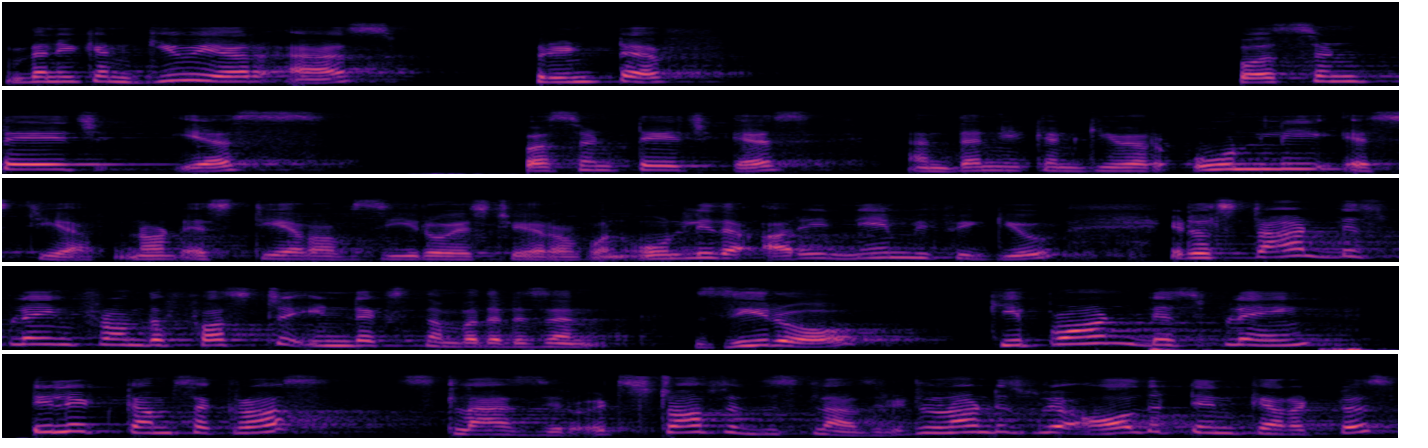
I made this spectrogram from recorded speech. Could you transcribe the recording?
then you can give here as printf percentage s percentage s and then you can give her only str not str of 0 str of 1 only the array name if you give. It will start displaying from the first index number that is an 0 keep on displaying till it comes across slash 0 it stops at the slash 0 it will not display all the 10 characters.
